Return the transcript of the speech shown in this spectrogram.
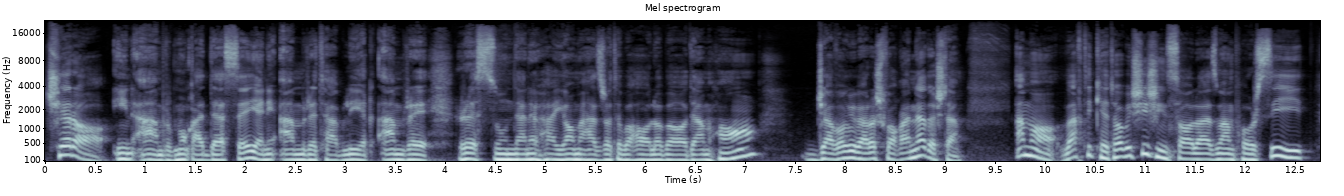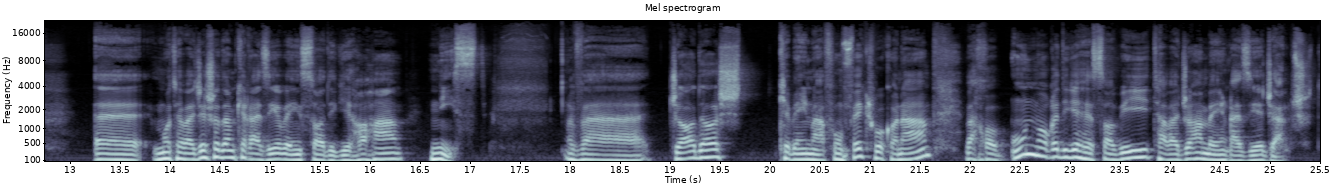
چرا این امر مقدسه یعنی امر تبلیغ امر رسوندن پیام حضرت به حالا به آدم ها جوابی براش واقعا نداشتم. اما وقتی کتاب شیش این سال از من پرسید متوجه شدم که قضیه به این سادگی ها هم نیست. و جا داشت که به این مفهوم فکر بکنم و خب اون موقع دیگه حسابی توجه هم به این قضیه جلب شد.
